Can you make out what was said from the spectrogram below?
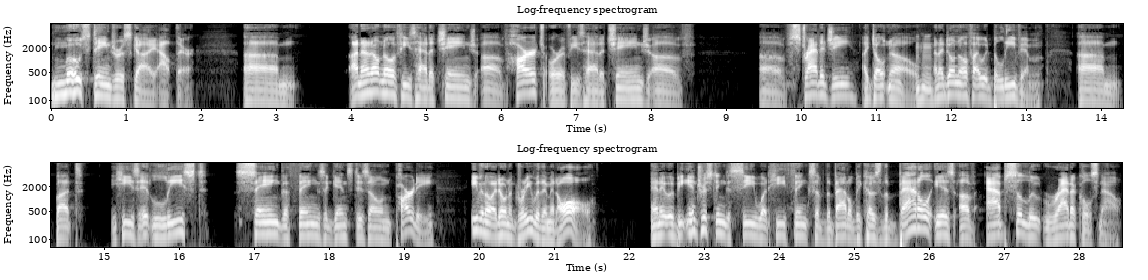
most dangerous guy out there. Um, and I don't know if he's had a change of heart or if he's had a change of of strategy. I don't know, mm-hmm. and I don't know if I would believe him. Um, but he's at least saying the things against his own party even though I don't agree with him at all. And it would be interesting to see what he thinks of the battle because the battle is of absolute radicals now.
